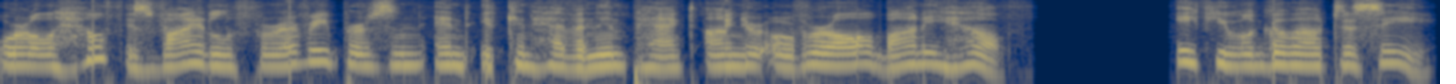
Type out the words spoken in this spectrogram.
Oral health is vital for every person and it can have an impact on your overall body health. If you will go out to see,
